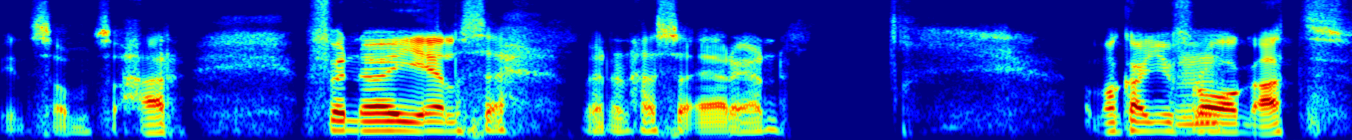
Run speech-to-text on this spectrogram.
min som så här förnöjelse med den här serien. Man kan ju mm. fråga att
